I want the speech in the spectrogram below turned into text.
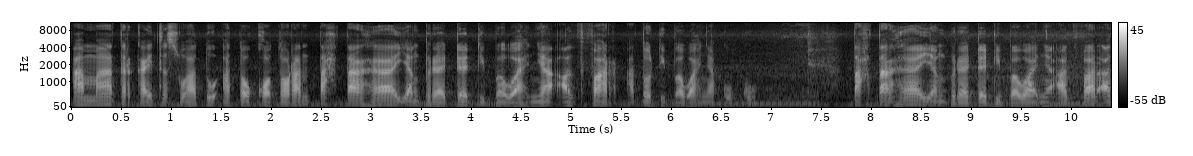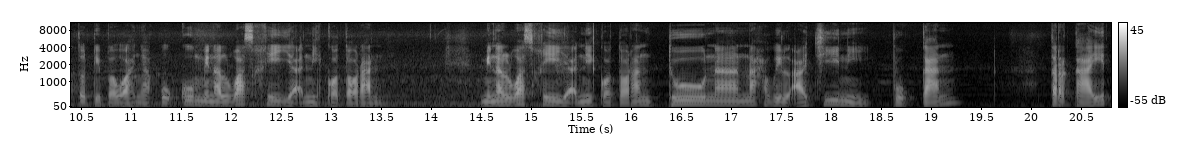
amma terkait sesuatu atau kotoran tahtaha yang berada di bawahnya alfar atau di bawahnya kuku. Tahtaha yang berada di bawahnya adfar atau di bawahnya kuku minal washi yakni kotoran. Minal washi yakni kotoran duna nahwil ajini bukan terkait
